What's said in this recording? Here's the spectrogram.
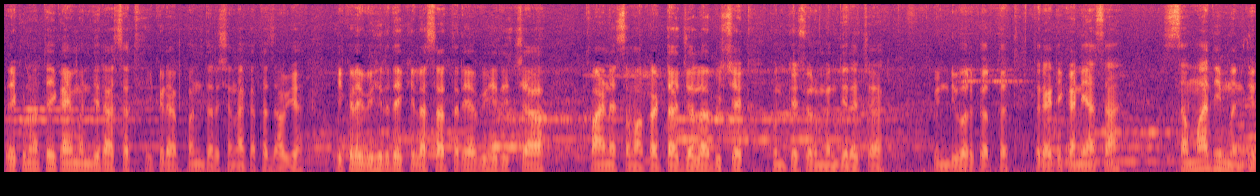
तर इकडून आता काही मंदिरं असतात इकडे आपण दर्शनाकरता जाऊया. इकडे विहीर देखील असतात तर या विहिरीच्या पाण्याचा मकाटा जलाभिषेक कुणकेश्वर मंदिराच्या पिंडीवर करतात. तर या ठिकाणी असा समाधी मंदिर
